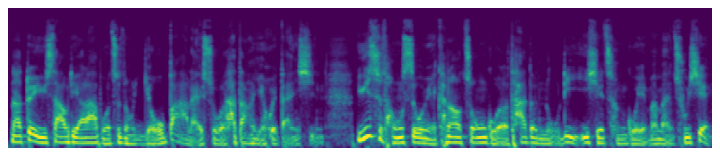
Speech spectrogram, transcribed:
那对于沙乌地阿拉伯这种油霸来说，他当然也会担心。与此同时，我们也看到中国它的努力，一些成果也慢慢出现。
